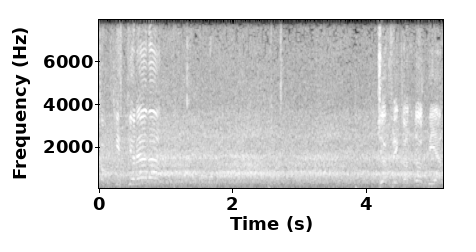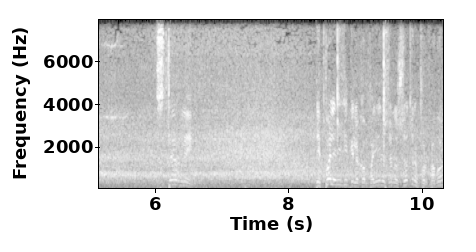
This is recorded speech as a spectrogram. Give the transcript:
congestionada. Geoffrey Condogbia. Sterling. Después le dicen que los compañeros son nosotros, por favor.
